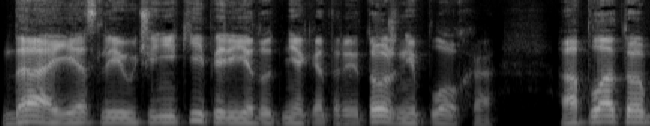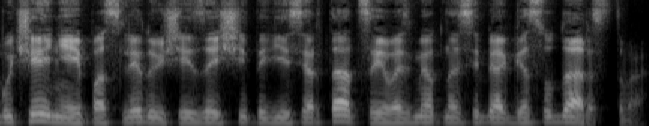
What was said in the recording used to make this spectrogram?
Да, если и ученики переедут некоторые, тоже неплохо. Оплату обучения и последующей защиты диссертации возьмет на себя государство.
